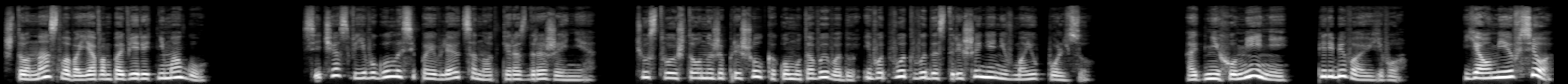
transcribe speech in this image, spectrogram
что на слово я вам поверить не могу?» Сейчас в его голосе появляются нотки раздражения. Чувствую, что он уже пришел к какому-то выводу и вот-вот выдаст решение не в мою пользу. Одних умений перебиваю его. Я умею все.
